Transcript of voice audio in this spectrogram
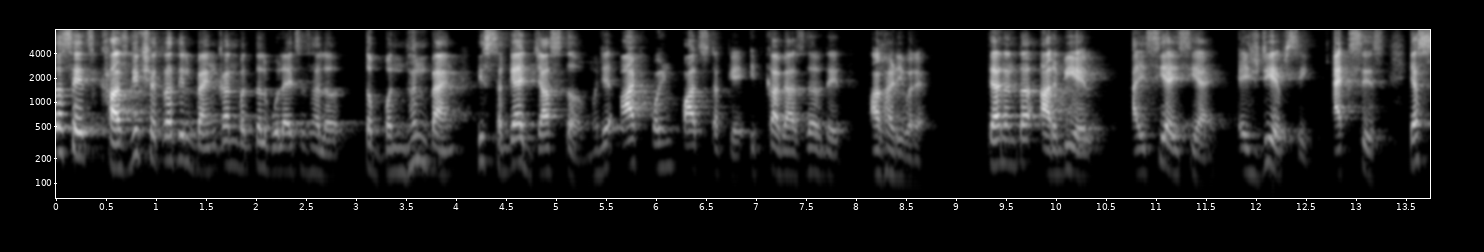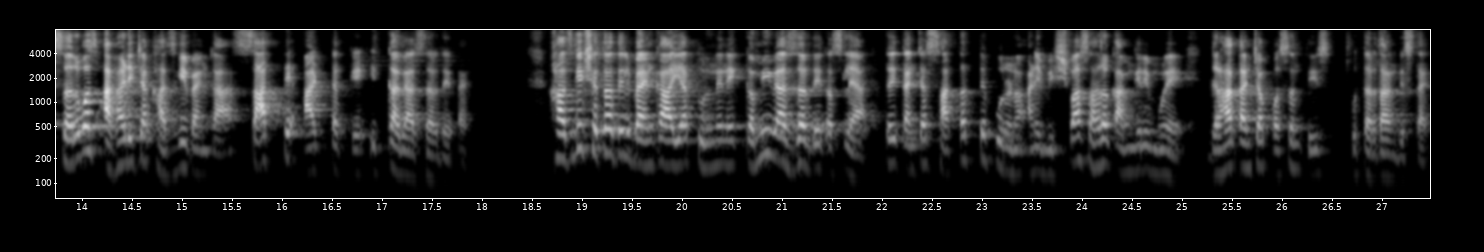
तसेच खासगी क्षेत्रातील बँकांबद्दल बोलायचं झालं तर बंधन बँक ही सगळ्यात जास्त म्हणजे आठ पॉईंट पाच टक्के इतका व्याजदर देत आघाडीवर आहे. त्यानंतर RBL I C I C I H D F C Axis या सर्वच आघाडीच्या खासगी बँका सात ते आठ टक्के इतका व्याजदर देत आहेत. खासगी क्षेत्रातील बँका या तुलनेने कमी व्याजदर देत असल्या तरी त्यांच्या सातत्यपूर्ण आणि विश्वासार्ह कामगिरीमुळे ग्राहकांच्या पसंतीस उतरताना दिसत आहेत.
